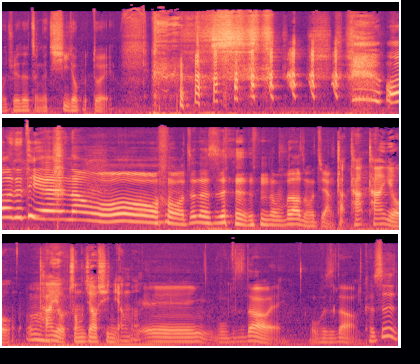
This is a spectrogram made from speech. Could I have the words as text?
我觉得整个气都不对。哦，我的天哪，我我真的是 我不知道怎么讲。他他他有他有宗教信仰吗？诶、我不知道哎、我不知道。可是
